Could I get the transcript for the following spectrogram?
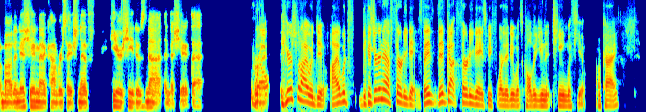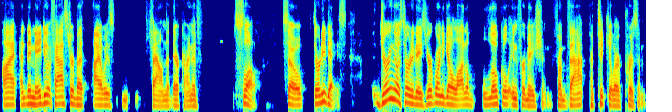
about initiating that conversation if he or she does not initiate that. Correct? Well, here's what I would do. I would because you're going to have 30 days. They've they've got 30 days before they do what's called a unit team with you. Okay. I and they may do it faster, but I always found that they're kind of slow. So 30 days. During those 30 days, you're going to get a lot of local information from that particular prison.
